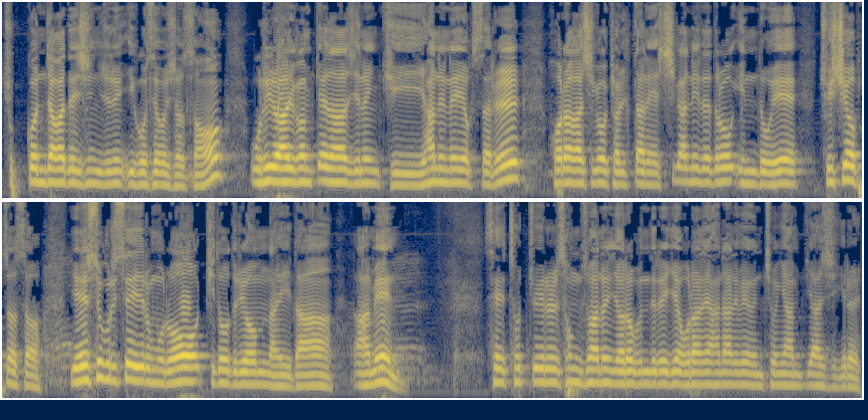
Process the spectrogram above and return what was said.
주권자가 되신 주는 이곳에 오셔서 우리로 하여금 깨달아지는 귀한 은혜의 역사를 허락하시고 결단의 시간이 되도록 인도해 주시옵소서 예수 그리스도의 이름으로 기도드리옵나이다. 아멘. 새첫 주일을 성수하는 여러분들에게 올 한해 하나님의 은총이 함께 하시기를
